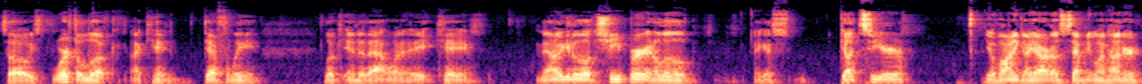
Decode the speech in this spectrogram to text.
So he's worth a look. I can definitely look into that one at 8K. Now we get a little cheaper and a little, I guess, gutsier. Yovani Gallardo, 7,100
